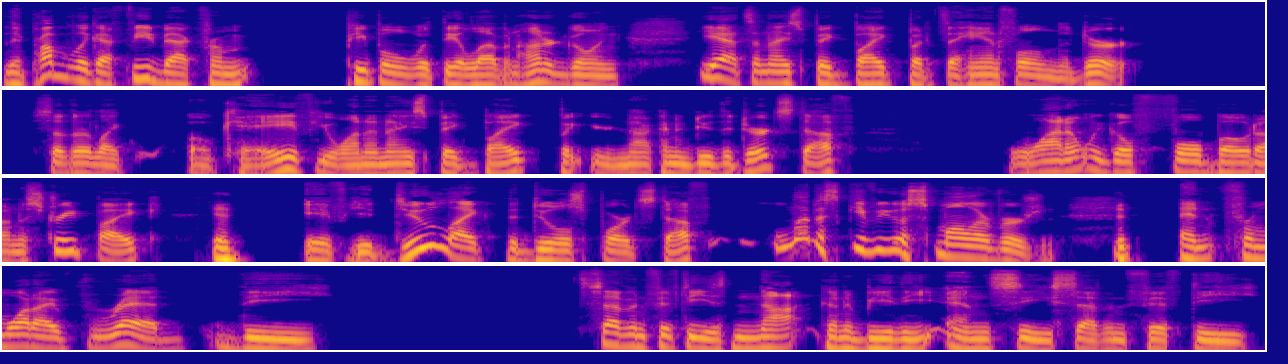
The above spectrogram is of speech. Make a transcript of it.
They probably got feedback from people with the 1100 going, yeah, it's a nice big bike, but it's a handful in the dirt. So they're like, okay, if you want a nice big bike, but you're not going to do the dirt stuff, why don't we go full boat on a street bike? It- if you do like the dual sport stuff, let us give you a smaller version. It- and from what I've read, the 750 is not going to be the NC 750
